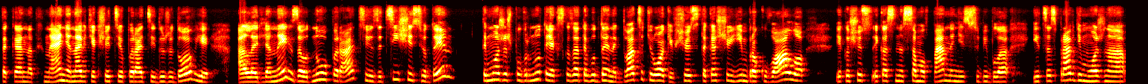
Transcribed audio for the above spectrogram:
таке натхнення, навіть якщо ці операції дуже довгі, але для них за одну операцію, за ці 6 годин. Ти можеш повернути, як сказати, годинник 20 років, щось таке, що їм бракувало, якось якась несамовпевненість в собі була. І це справді можна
